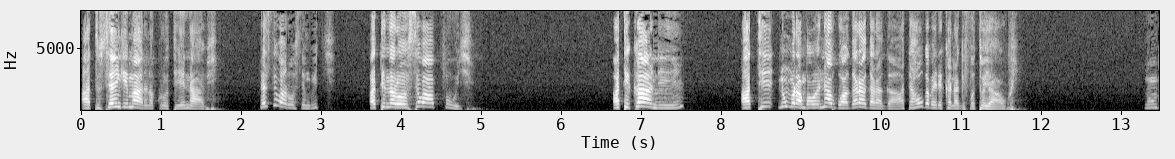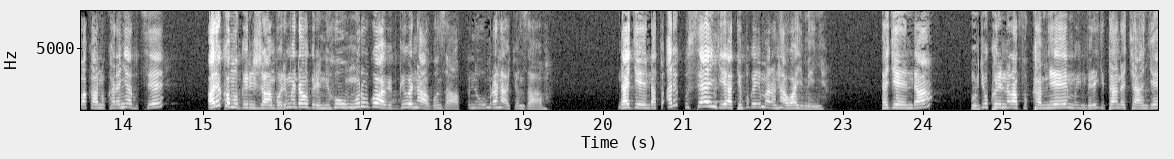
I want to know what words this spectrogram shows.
ati usenge imana nakuroteye nabi. Ese warose ngo iki? Ati narose wapfuye. Ati kandi ati n'umurambo wawe ntabwo wagaragaraga ati ahubwo berekanaga ifoto yawe. Numva akantu karanyarutse ariko mubwira ijambo rimwe ndamubwira nti humura ubwo wabibwiwe ntabwo nzapfa nihumura ntacyo nzaba. Ndagenda ariko usengeye ati mvuga y'imana ntawayimenya ndagenda mu by'ukuri narapfukamye imbere y'igitanda cyanjye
